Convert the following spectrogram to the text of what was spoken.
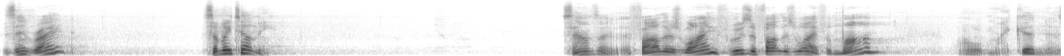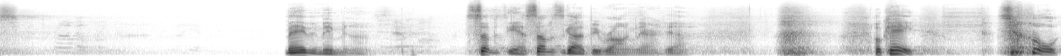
is that right? Somebody tell me. Sounds like a father's wife? Who's a father's wife? A mom? Oh my goodness. Maybe, maybe not. Some, yeah, something's got to be wrong there. Yeah. okay, so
